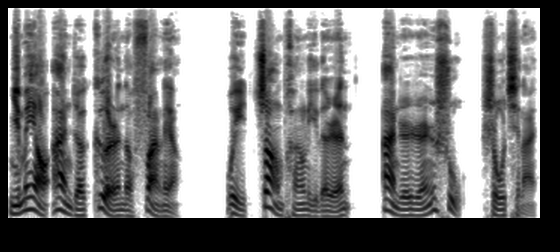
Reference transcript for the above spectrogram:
你们要按着个人的饭量，为帐篷里的人按着人数收起来，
